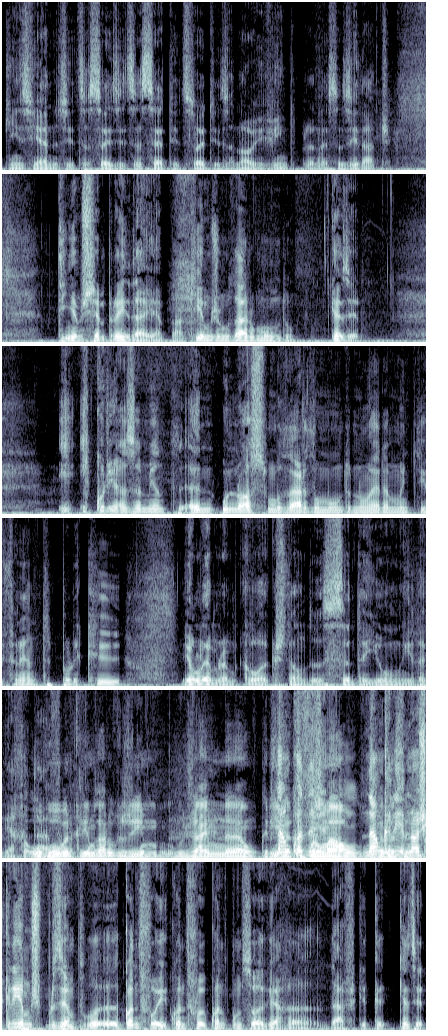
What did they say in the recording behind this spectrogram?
15 anos, e 16, e 17, e 18, e 19, e 20, para nessas idades, tínhamos sempre a ideia pá, que íamos mudar o mundo. Quer dizer, e, e curiosamente, a, o nosso mudar do mundo não era muito diferente, porque eu lembro-me com a questão de 61 e da Guerra O Ruben queria mudar o regime, o Jaime não, queria não, reformá-lo. Não, queria, assim. nós queríamos, por exemplo, eh, quando foi, quando foi, quando começou a Guerra da África, quer dizer,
